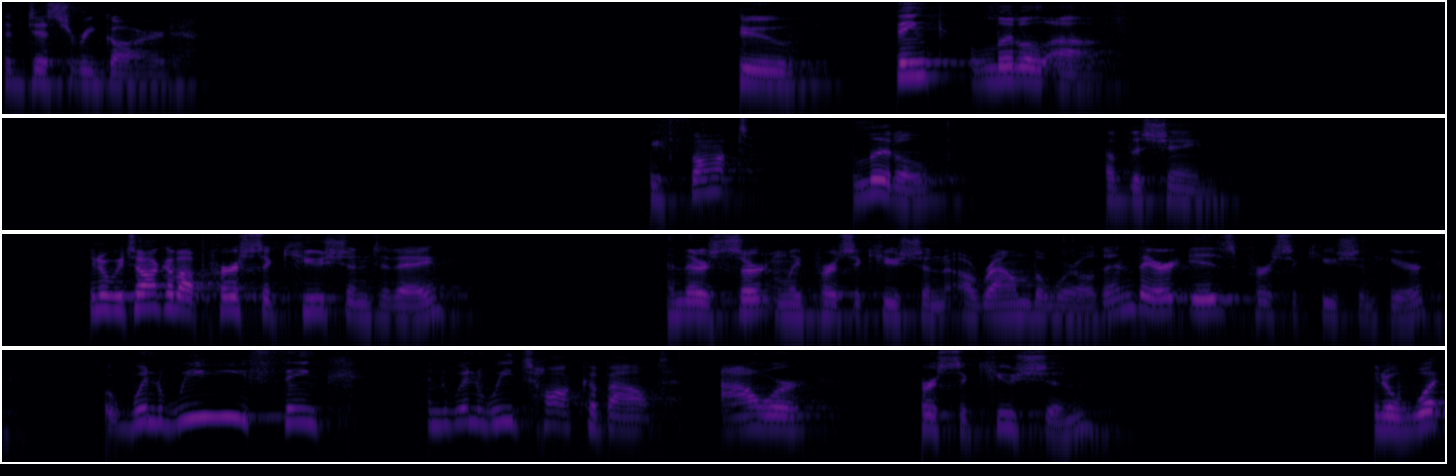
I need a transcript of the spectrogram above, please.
to disregard, to think little of. He thought little of the shame. You know, we talk about persecution today, and there's certainly persecution around the world, and there is persecution here. But when we think and when we talk about our persecution, you know, what,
